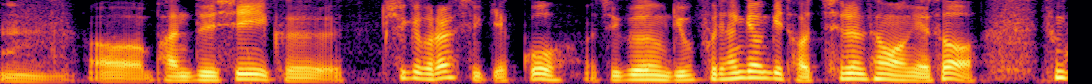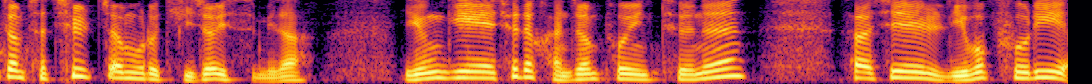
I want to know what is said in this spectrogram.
음. 어, 반드시 그 추격을 할 수 있겠고 지금 리버풀이 한 경기 더 치른 상황에서 승점차 7점으로 뒤져 있습니다. 이 경기의 최대 관전 포인트는 사실 리버풀이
